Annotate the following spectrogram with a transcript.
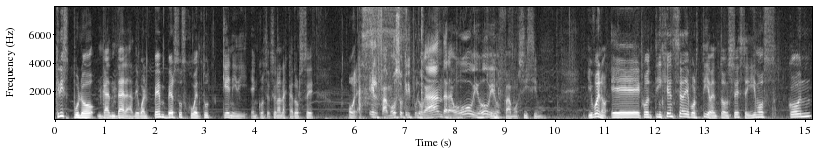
Críspulo Gandara de Hualpén versus Juventud Kennedy en Concepción a las 14 horas. El famoso Críspulo Gándara, obvio, obvio. El famosísimo. Y bueno, eh, contingencia deportiva, entonces seguimos con...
